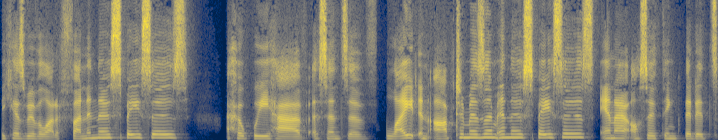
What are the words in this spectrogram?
Because we have a lot of fun in those spaces. I hope we have a sense of light and optimism in those spaces. And I also think that it's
